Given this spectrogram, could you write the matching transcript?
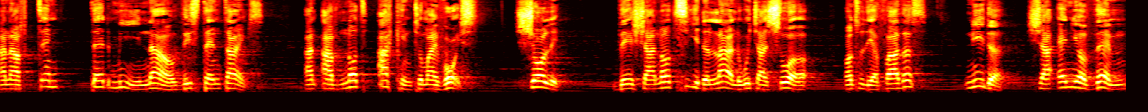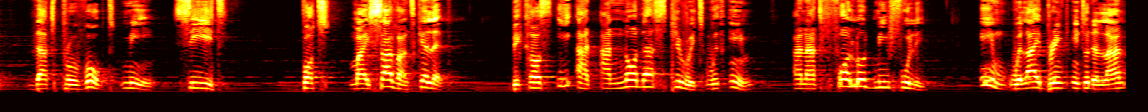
and have tempted me now these ten times, and have not hearkened to my voice, surely they shall not see the land which I swore unto their fathers, neither shall any of them that provoked me see it. But my servant Caleb, because he had another spirit with him and had followed me fully, him will I bring into the land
